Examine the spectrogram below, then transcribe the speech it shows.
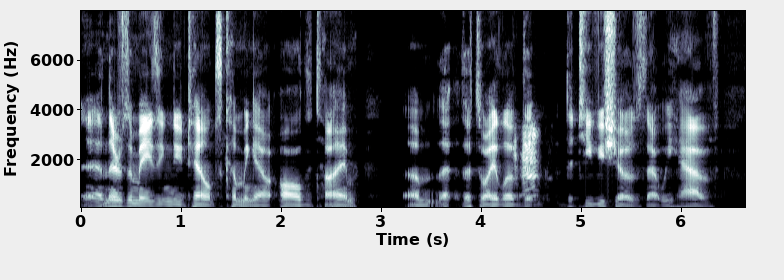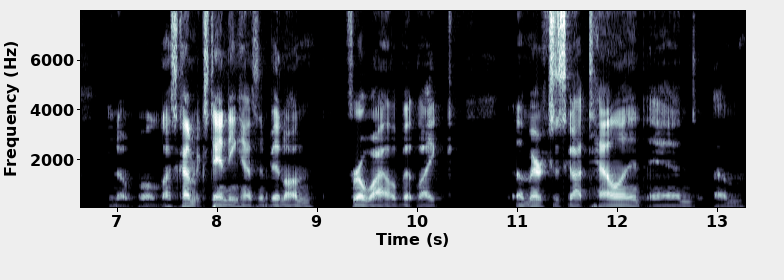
And there's amazing new talents coming out all the time. Um, that, that's why I love mm-hmm. the the TV shows that we have. You know, well, Last Comic Standing hasn't been on for a while, but like America's Got Talent and um,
